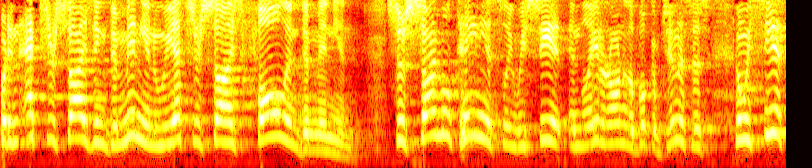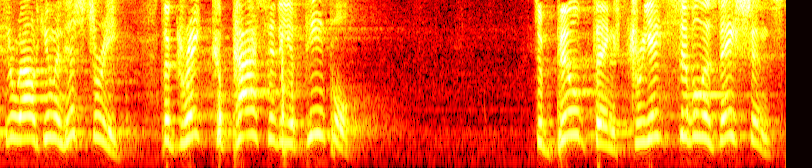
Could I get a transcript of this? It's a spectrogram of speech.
but in exercising dominion, we exercise fallen dominion. So simultaneously, we see it and later on in the book of Genesis, and we see it throughout human history. The great capacity of people to build things, create civilizations,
